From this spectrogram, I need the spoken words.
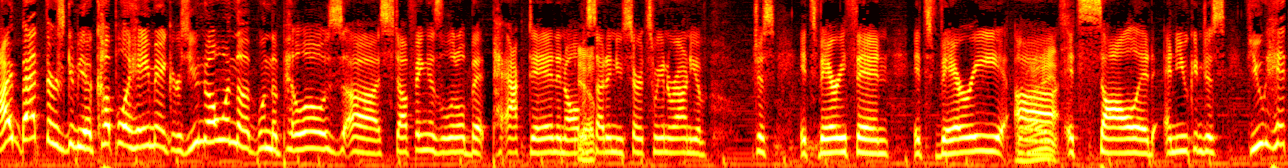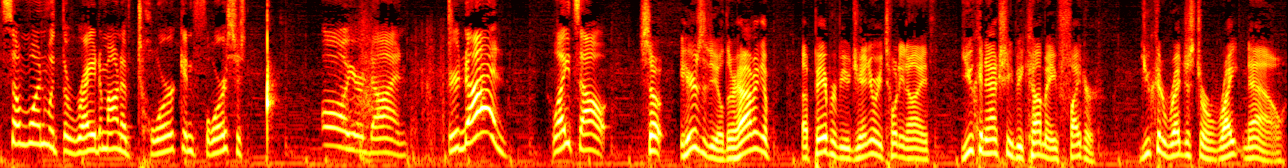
I. Bet there's gonna be a couple of haymakers. You know when the when the pillows uh, stuffing is a little bit packed in, and all of a sudden you start swinging around, you have just it's very thin. It's very uh, Right. it's solid, and you can just if you hit someone with the right amount of torque and force, just oh, you're done. You're done. Lights out. So here's the deal: they're having a, a pay per view January 29th. You can actually become a fighter. You can register right now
